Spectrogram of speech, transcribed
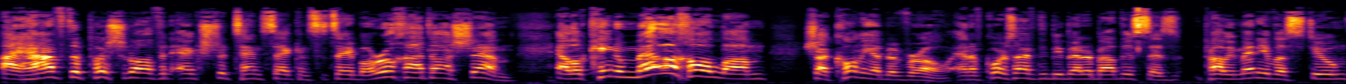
I have to push it off an extra 10 seconds to say, Baruch Ata Hashem, Elokeinu melech olam, shakoni adbevro. And of course, I have to be better about this, as probably many of us do.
